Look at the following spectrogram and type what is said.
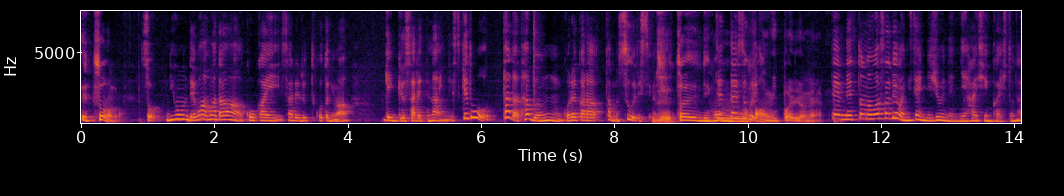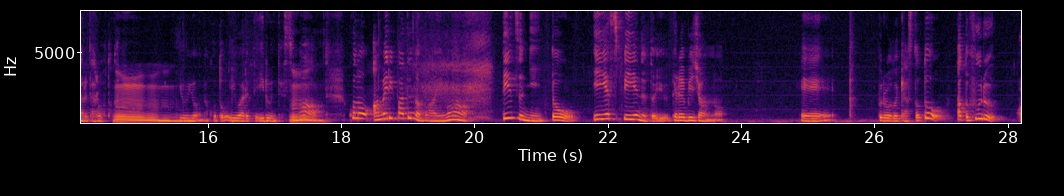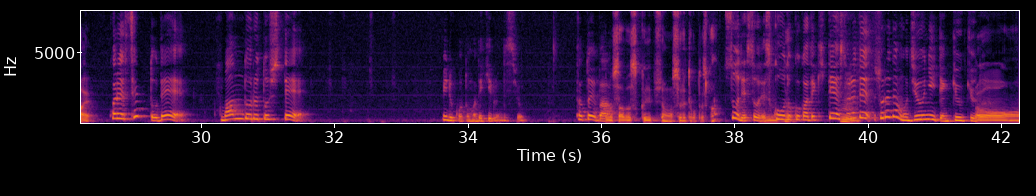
えそうなの？そう。日本ではまだ公開されるってことには言及されてないんですけどただ多分これから多分すぐですよ。ね。絶対日本絶対すぐですァンいっぱいいるよね。でネットの噂では2020年に配信開始となるだろうとかん。いうようなことを言われているんですが、うん。このアメリカでの場合はディズニーと ESPN というテレビジョンの、えーブロードキャストとあと Hulu はい。これセットでバンドルとして見ることもできるんですよ。例えばサブスクリプションをするってことですか？そうですそうです。うん。購読ができてそれで、それでも12.99ドル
